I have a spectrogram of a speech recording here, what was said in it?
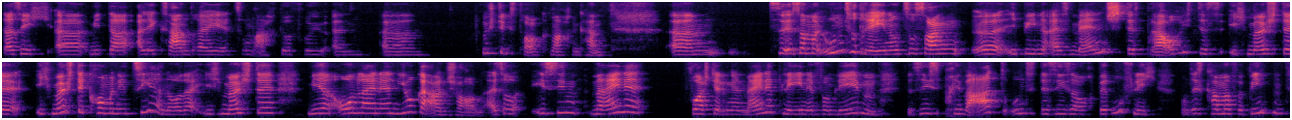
dass ich äh, mit der Alexandra jetzt um 8 Uhr früh einen äh, Frühstückstalk machen kann? Ähm, es einmal umzudrehen und zu sagen, äh, ich bin als Mensch, das brauche ich, das, ich möchte, ich möchte kommunizieren oder ich möchte mir online ein Yoga anschauen. Also sind meine Vorstellungen, meine Pläne vom Leben. Das ist privat und das ist auch beruflich und das kann man verbinden.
